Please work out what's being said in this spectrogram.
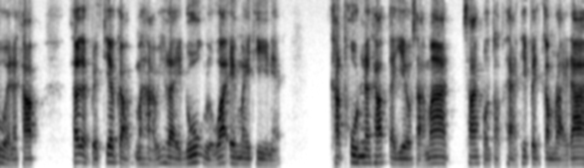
ด้วยนะครับ ถ้าเกิดเปรียบเทียบกับมหาวิทยาลัยดูกหรือว่า MIT เนี่ย ขาดทุนนะครับ แต่เยลสามารถสร้างผลตอบแทนที่เป็นกำไรได้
